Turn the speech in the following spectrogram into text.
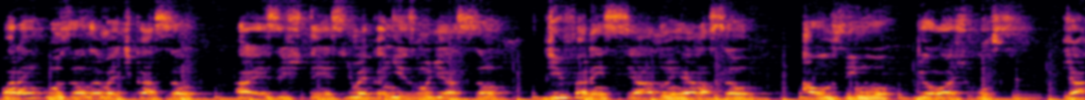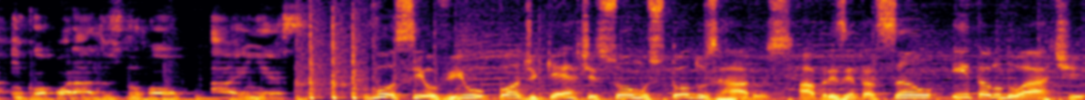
para a inclusão da medicação, a existência de mecanismo de ação diferenciado em relação aos imobiológicos, já incorporados no rol ANS. Você ouviu o podcast Somos Todos Raros. Apresentação Ítalo Duarte.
